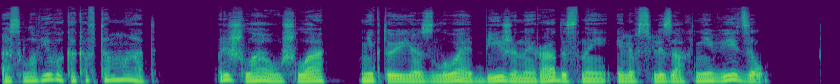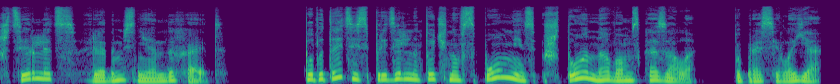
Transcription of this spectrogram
а Соловьева как автомат — Пришла, ушла. Никто ее злой, обиженный, радостный или в слезах не видел. Штирлиц рядом с ней отдыхает. «Попытайтесь предельно точно вспомнить, что она вам сказала», — попросила я.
